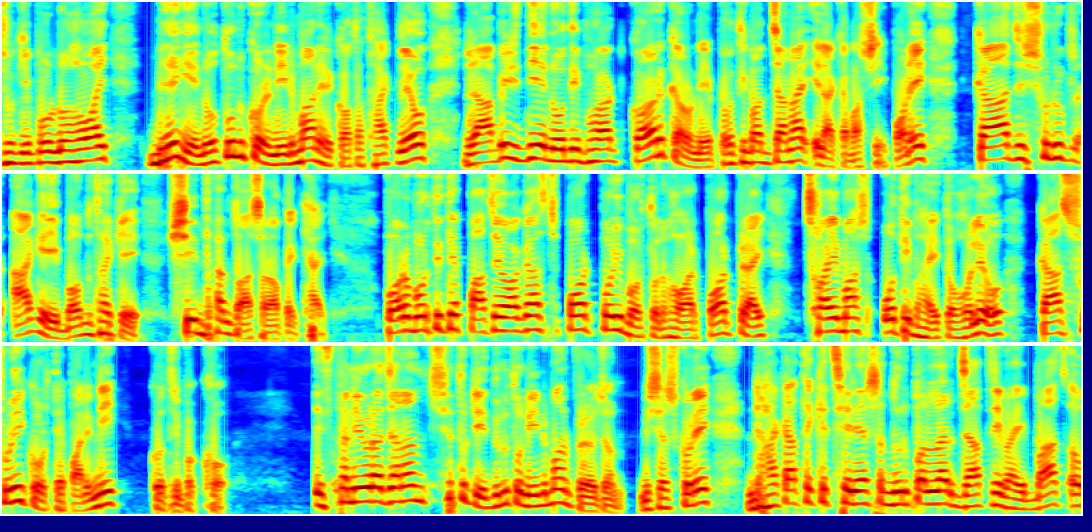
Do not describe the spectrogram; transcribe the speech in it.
ঝুঁকিপূর্ণ হওয়ায় ভেঙে নতুন করে নির্মাণের কথা থাকলেও রাবিশ দিয়ে নদী ভরাট করার কারণে প্রতিবাদ জানায় এলাকাবাসী। পরে কাজ শুরুর আগেই বন্ধ থাকে সিদ্ধান্ত আসার অপেক্ষায়। পরবর্তীতে পাঁচই আগস্ট পট পরিবর্তন হওয়ার পর প্রায় ছয় মাস অতিবাহিত হলেও কাজ শুরুই করতে পারেনি কর্তৃপক্ষ। স্থানীয়রা জানান সেতুটি দ্রুত নির্মাণ প্রয়োজন। বিশেষ করে ঢাকা থেকে ছেড়ে আসা দূরপাল্লার যাত্রীবাহী বাস ও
